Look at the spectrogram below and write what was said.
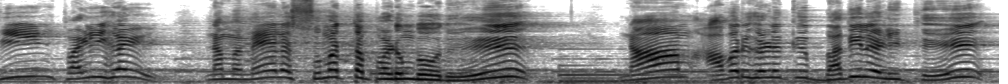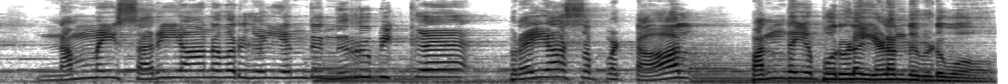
வீண் பழிகள் நம்ம மேல சுமத்தப்படும் போது நாம் அவர்களுக்கு பதிலளித்து நம்மை சரியானவர்கள் என்று நிரூபிக்க பிரயாசப்பட்டால் பந்தய பொருளை இழந்து விடுவோம்.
